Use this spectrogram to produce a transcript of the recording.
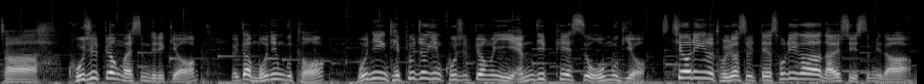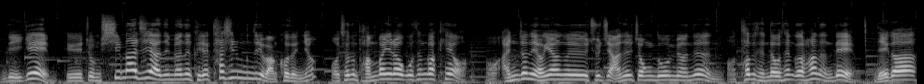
자 고질병 말씀드릴게요. 일단 모닝부터 모닝 대표적인 고질병은 이 MDPS 오무기어 스티어링을 돌렸을 때 소리가 날 수 있습니다. 근데 이게 그 좀 심하지 않으면 그냥 타시는 분들이 많거든요. 어, 저는 반반이라고 생각해요. 어, 안전에 영향을 주지 않을 정도면은 어, 타도 된다고 생각을 하는데 내가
